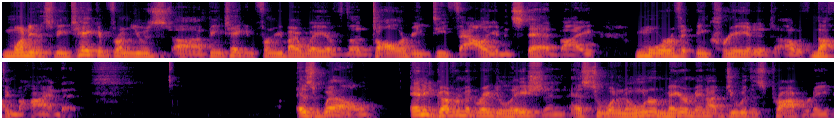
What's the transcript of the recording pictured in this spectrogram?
money that's being taken from you is uh, being taken from you by way of the dollar being devalued instead by more of it being created uh, with nothing behind it. As well, any government regulation as to what an owner may or may not do with his property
